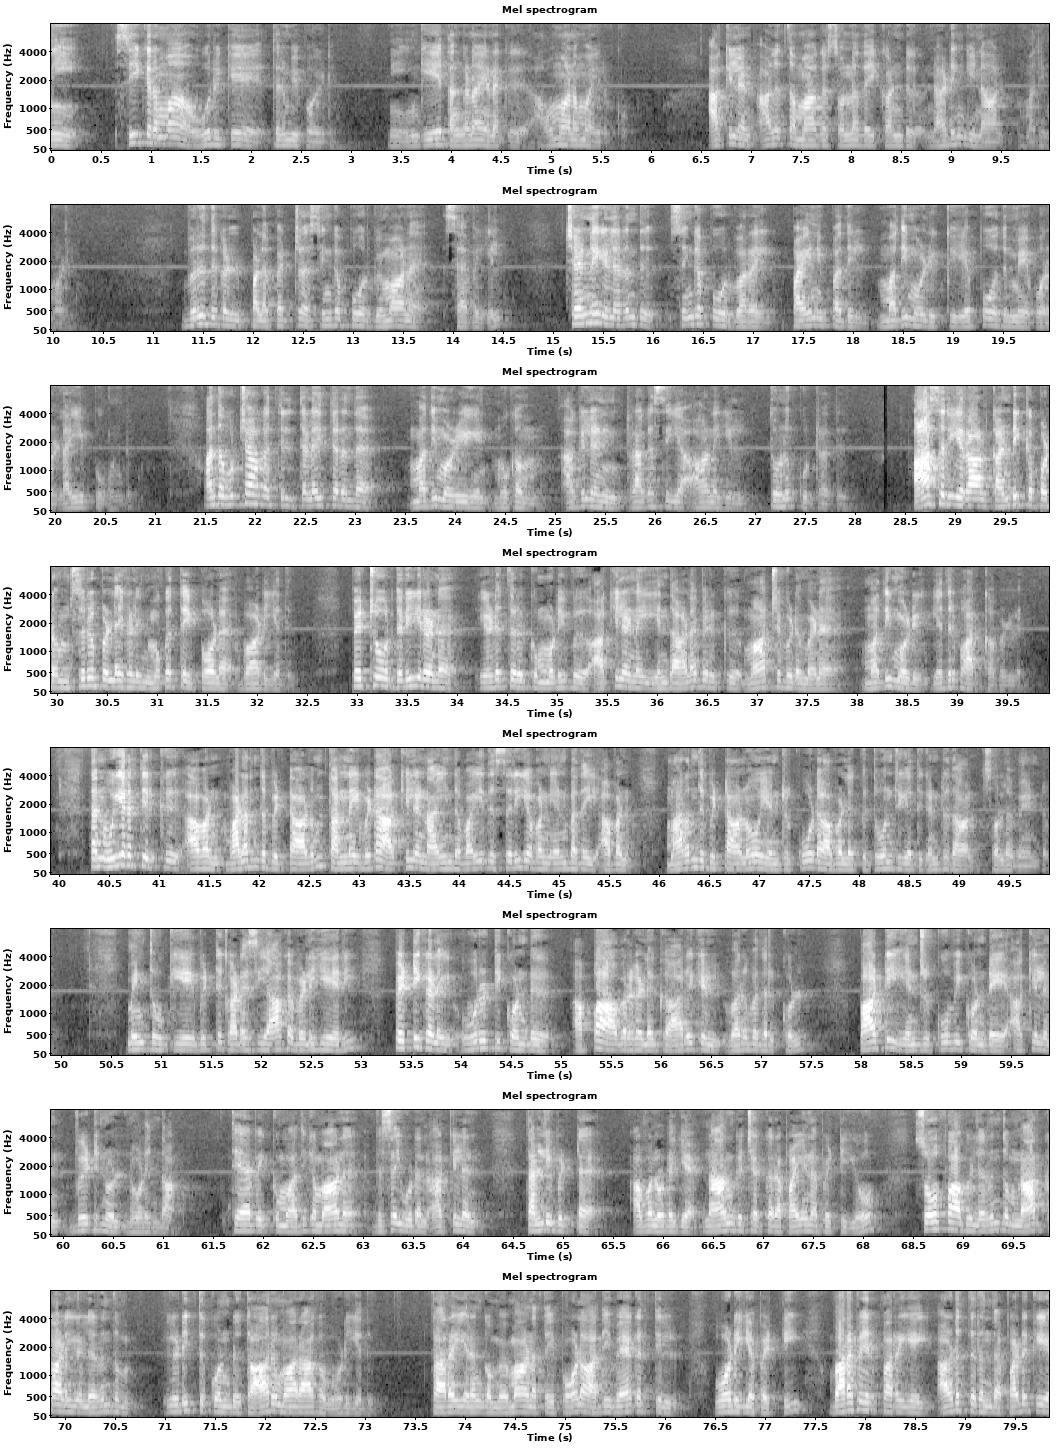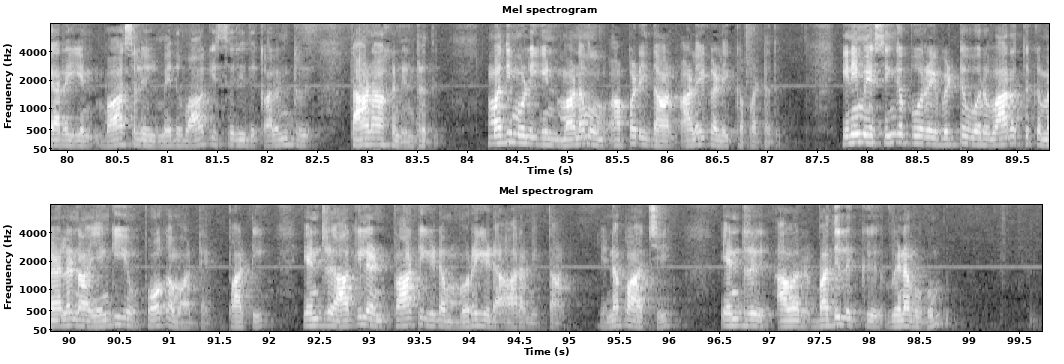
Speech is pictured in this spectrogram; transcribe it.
நீ சீக்கிரமாக ஊருக்கே திரும்பி போயிடு. நீ இங்கேயே தங்கினா எனக்கு அவமானமாக இருக்கும். அகிலன் அழுத்தமாக சொன்னதை கண்டு நடுங்கினாள் மதிமொழி. விருதுகள் பல பெற்ற சிங்கப்பூர் விமான சேவையில் சென்னையிலிருந்து சிங்கப்பூர் வரை பயணிப்பதில் மதிமொழிக்கு எப்போதுமே ஒரு லயிப்பு உண்டு. அந்த உற்சாகத்தில் திளைத்திருந்த மதிமொழியின் முகம் அகிலனின் ரகசிய ஆணையில் துணுக்குற்றது. ஆசிரியரால் கண்டிக்கப்படும் சிறு பிள்ளைகளின் முகத்தைப் போல வாடியது. பெற்றோர் திடீரென எடுத்திருக்கும் முடிவு அகிலனை இந்த அளவிற்கு மாற்றிவிடும் என மதிமொழி எதிர்பார்க்கவில்லை. தன் உயரத்திற்கு அவன் வளர்ந்து விட்டாலும் தன்னை விட அகிலன் ஐந்து வயது சிறியவன் என்பதை அவன் மறந்து விட்டானோ என்று கூட அவளுக்கு தோன்றியது என்றுதான் சொல்ல வேண்டும். மின் தூக்கியை விட்டு கடைசியாக வெளியேறி பெட்டிகளை உருட்டி கொண்டு அப்பா அவர்களுக்கு அருகில் வருவதற்குள் பாட்டி என்று கூவிக்கொண்டே அகிலன் வீட்டினுள் நுழைந்தான். தேவைக்கும் அதிகமான விசையுடன் அகிலன் தள்ளிவிட்ட அவனுடைய நான்கு சக்கர பயண பெட்டியோ சோஃபாவிலிருந்தும் நாற்காலியிலிருந்தும் இடித்து கொண்டு தாறுமாறாக ஓடியது. தரையிறங்கும் விமானத்தைப் போல அதிவேகத்தில் ஓடிய பெட்டி வரவேற்பறையை அடுத்திருந்த படுக்கை அறையின் வாசலில் மெதுவாகி சிறிது கலன்று தானாக நின்றது. மதிமொழியின் மனமும் அப்படித்தான் அலைகழிக்கப்பட்டது. இனிமே சிங்கப்பூரை விட்டு ஒரு வாரத்துக்கு மேலே நான் எங்கேயும் போக மாட்டேன் பாட்டி என்று அகிலன் பாட்டியிடம் முறையிட ஆரம்பித்தான். என்னப்பா ஆச்சு? என்று அவர் பதிலுக்கு வினவவும்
